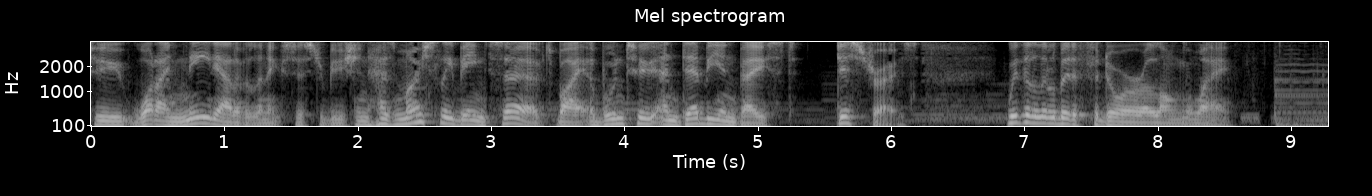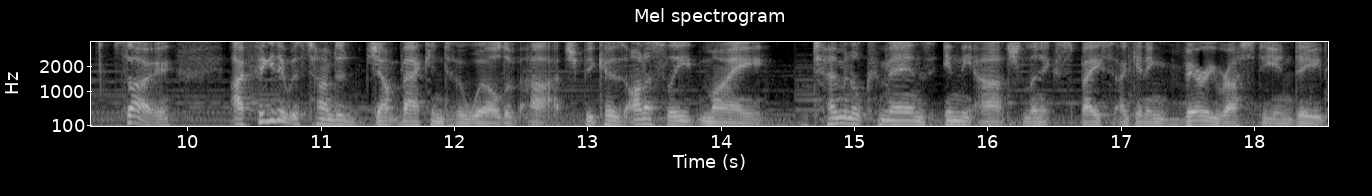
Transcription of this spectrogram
to what I need out of a Linux distribution has mostly been served by Ubuntu and Debian based distros, with a little bit of Fedora along the way. So I figured it was time to jump back into the world of Arch because honestly, my terminal commands in the Arch Linux space are getting very rusty indeed.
